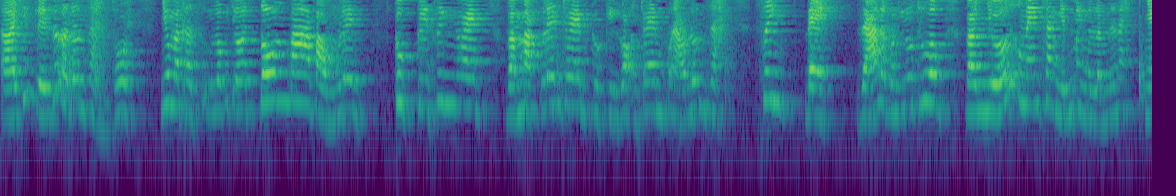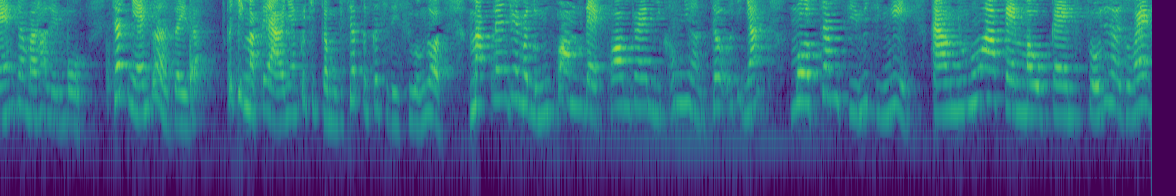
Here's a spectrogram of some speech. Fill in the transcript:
Đấy, thiết kế rất là đơn giản thôi. Nhưng mà thật sự là các chị ơi tôn ba vòng lên cực kỳ xinh cho em. Và mặc lên cho em cực kỳ gọn cho em quần áo đơn giản xinh đẹp giá là còn yêu thương. Và nhớ hôm em trang nhấn mạnh một lần nữa này. Nhà em trang bán hàng liền một chất nhà em rất là dày dặn. Các chị mặc cái áo nha em, các chị cầm cái chất, các chị thấy sướng rồi. Mặc lên cho em mà đứng form, đẹp form cho em thì không như hàng chợ chị nhá. 199 nghìn. Áo nhún hoa kèm màu kèm số điện thoại giúp em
